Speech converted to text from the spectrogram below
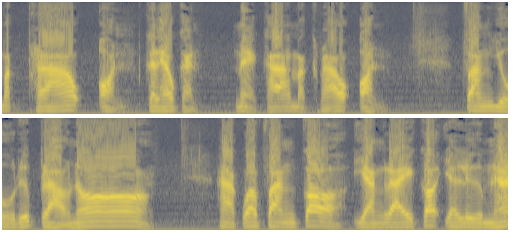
มะพร้าวอ่อนก็แล้วกัน แม่ค้ามะพร้าวอ่อน ฟังอยู่หรือเปล่าเนาะหากว่าฟังก็อย่างไรก็อย่าลืมนะ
